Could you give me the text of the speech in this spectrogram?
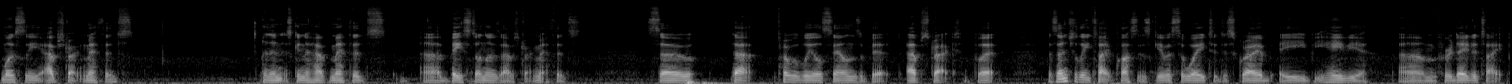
mostly abstract methods and then it's going to have methods uh, based on those abstract methods. So that probably all sounds a bit abstract, but essentially type classes give us a way to describe a behavior um, for a data type.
